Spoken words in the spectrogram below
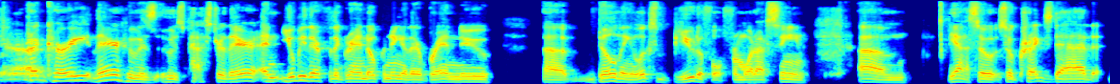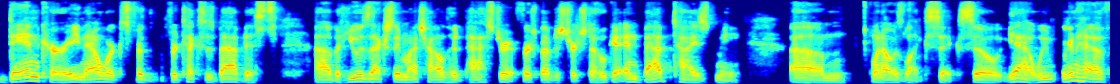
Yeah. Craig Curry there, who is who's pastor there, and you'll be there for the grand opening of their brand new uh, building. It looks beautiful from what I've seen. Um, yeah, so so Craig's dad, Dan Curry, now works for for Texas Baptists, uh, but he was actually my childhood pastor at First Baptist Church Tahoka and baptized me um, when I was like six. So yeah, we, we're gonna have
